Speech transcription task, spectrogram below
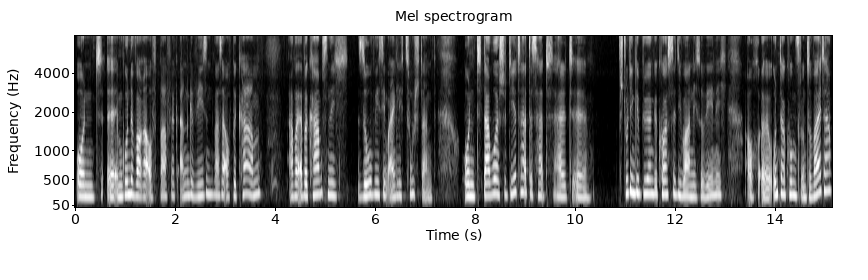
Und äh, im Grunde war er aufs BAföG angewiesen, was er auch bekam. Aber er bekam es nicht so, wie es ihm eigentlich zustand. Und da, wo er studiert hat, das hat halt äh, Studiengebühren gekostet, die waren nicht so wenig, auch äh, Unterkunft und so weiter.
